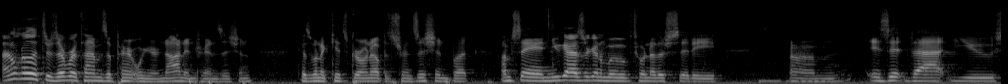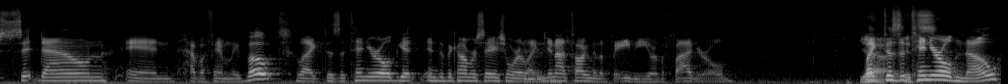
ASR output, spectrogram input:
I don't know that there's ever a time as a parent where you're not in transition. Because when a kid's growing up, it's transition. But I'm saying you guys are going to move to another city. Um, is it that you sit down and have a family vote? Like, does a 10 year old get into the conversation where, like, you're not talking to the baby or the five year old? Like, does a 10 year old know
